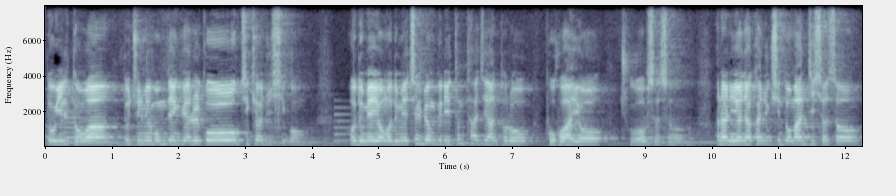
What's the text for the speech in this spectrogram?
또 일터와 또 주님의 몸된 교회를 꼭 지켜주시고 어둠의 영 어둠의 질병들이 틈타지 않도록 보호하여 주옵소서. 하나님 연약한 육신도 만지셔서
